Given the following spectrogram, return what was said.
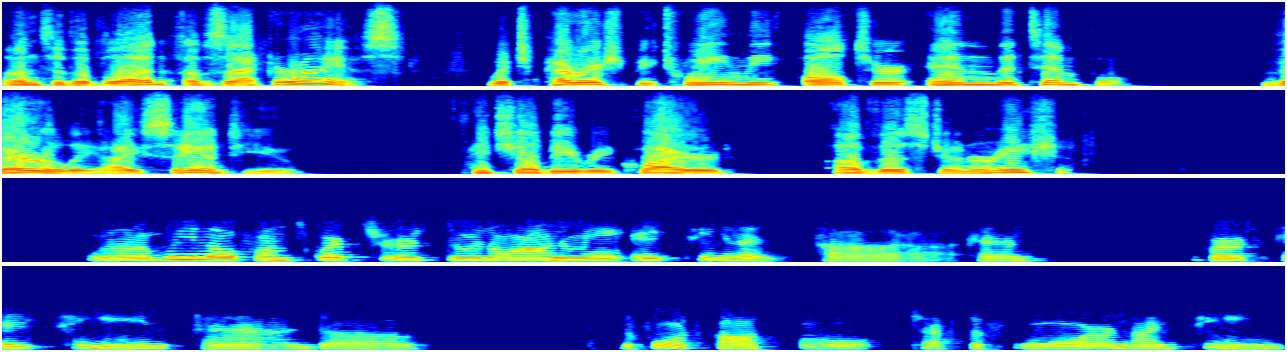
unto the blood of Zacharias which perished between the altar and the temple Verily I say unto you, it shall be required of this generation. Well, we know from scriptures, Deuteronomy 18 and, uh, and verse 18, and uh, the fourth gospel, chapter 4, 19,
